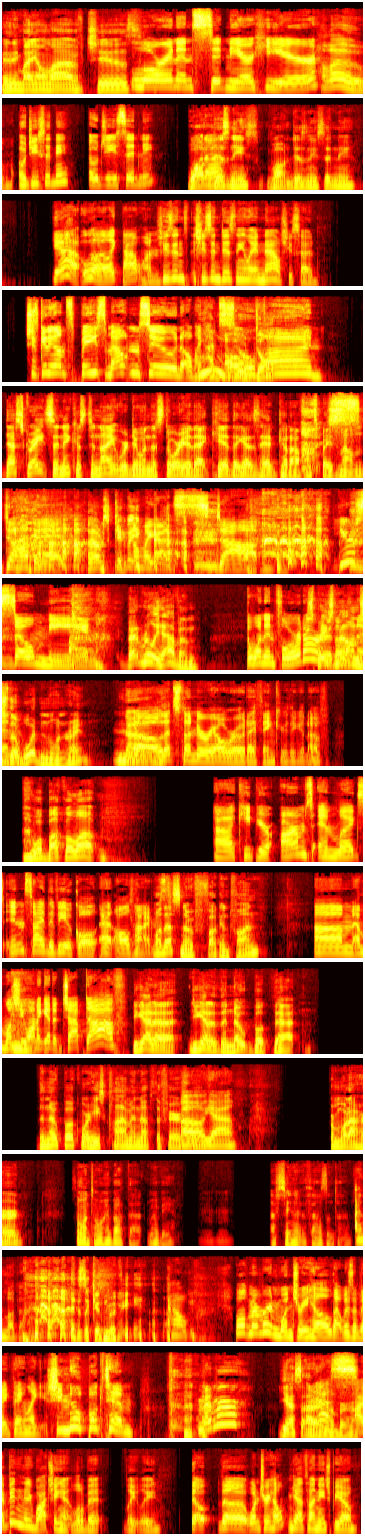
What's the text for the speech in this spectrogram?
Anybody on live? Cheers. Lauren and Sydney are here. Hello, OG Sydney. OG Sydney. Walt What up? Disney's Walt Disney Sydney. Yeah. Ooh, I like that one. She's in she's in Disneyland now. She said. She's getting on Space Mountain soon. Oh my god, so Oh, don't- fun. That's great, Sydney, because tonight we're doing the story of that kid that got his head cut off on Space Mountain. Stop it. I'm just kidding. Oh my god, stop. You're so mean. that really happened. The one in Florida or Space the Mountain's one in... the wooden one, right? No. No. that's Thunder Railroad, I think you're thinking of. Well, buckle up. Uh, keep your arms and legs inside the vehicle at all times. Well, that's no fucking fun. um, unless you want to get it chopped off. You gotta, you gotta the notebook that. The notebook where he's climbing up the Ferris wheel. Oh yeah. From what I heard, someone told me about that movie. Mm-hmm. I've seen it a thousand times. I love that. Movie. it's a good movie. Ow. Well, remember in One Tree Hill, that was a big thing. Like she notebooked him. remember yes, I Yes. remember. I've been rewatching it a little bit lately. the the One Tree Hill? Yeah, it's on HBO.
